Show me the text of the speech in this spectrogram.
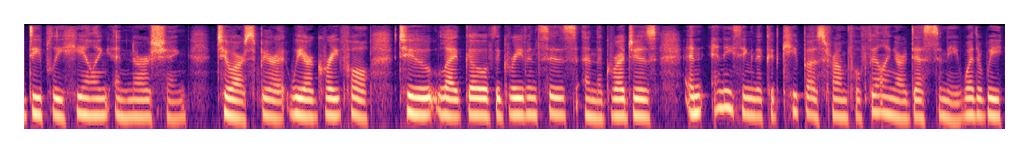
deeply healing and nourishing to our spirit. We are grateful to let go of the grievances and the grudges and anything that could keep us from fulfilling our destiny, whether we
